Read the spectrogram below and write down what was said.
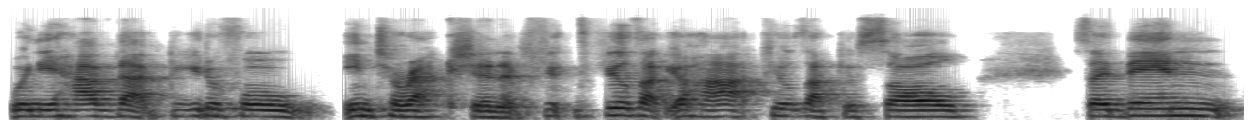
when you have that beautiful interaction. It f- fills up your heart, fills up your soul. So then,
